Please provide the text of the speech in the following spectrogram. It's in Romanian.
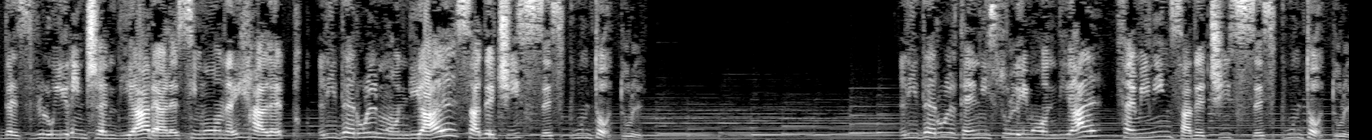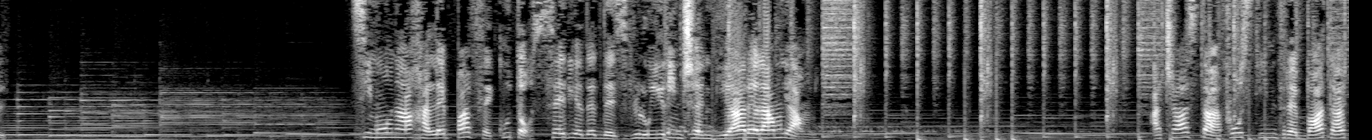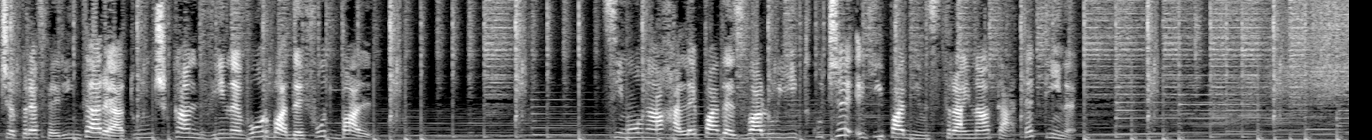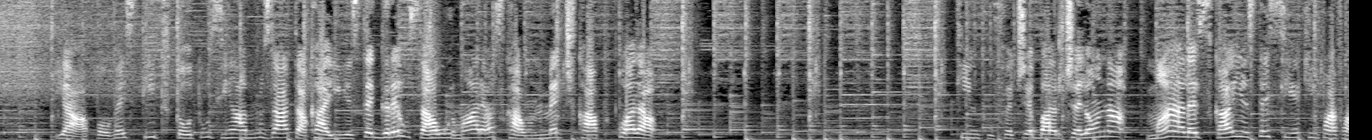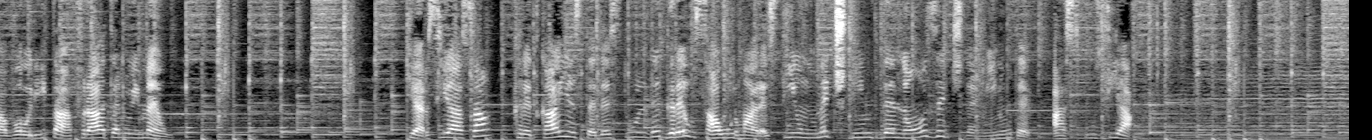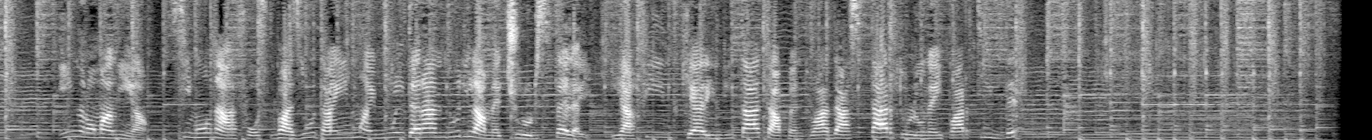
Dezvluiri incendiare ale Simonei Halep, liderul mondial s-a decis să spun totul. Liderul tenisului mondial, feminin s-a decis să spun totul. Simona Halep a făcut o serie de dezvluiri incendiare la Miami. Aceasta a fost întrebată ce preferinte are atunci când vine vorba de fotbal. Simona Halep a dezvaluit cu ce echipa din străinătate tine. Ea a povestit totuși amuzată că este greu să urmărească un meci cap cu ala puțin cu FC Barcelona, mai ales că este și echipa favorită a fratelui meu. Chiar si asta, cred că este destul de greu să urmăresti un meci timp de 90 de minute, a spus ea. În România, Simona a fost văzută în mai multe randuri la meciuri stelei, ea fiind chiar invitată pentru a da startul unei partide.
